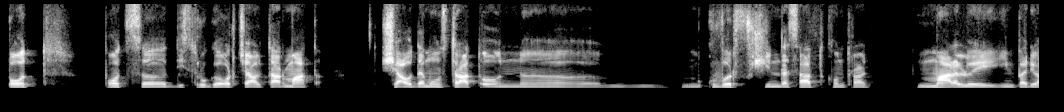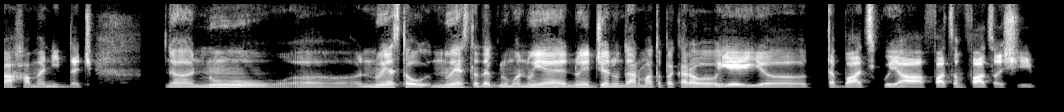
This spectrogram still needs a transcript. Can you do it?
pot, pot să distrugă orice altă armată și au demonstrat-o în, uh, cu vârf și îndesat contra marelui Imperiu Ahamenid. Deci uh, nu, uh, nu, este, nu este de glumă, nu e, nu e genul de armată pe care o iei, te bați cu ea față în față și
